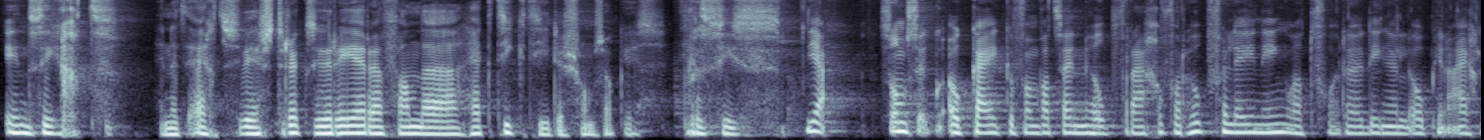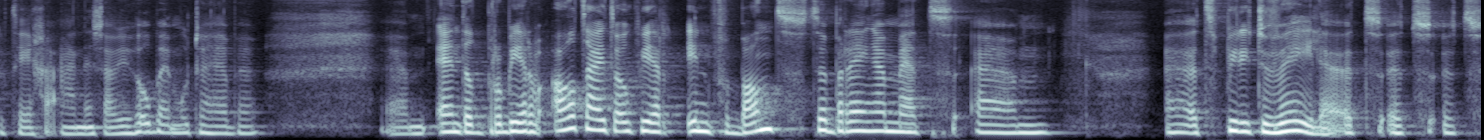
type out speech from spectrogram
inzicht. En het echt weer structureren van de hectiek die er soms ook is. Precies, ja. Soms ook kijken van wat zijn hulpvragen voor hulpverlening. Wat voor uh, dingen loop je nou eigenlijk tegenaan en zou je hulp bij moeten hebben. Um, en dat proberen we altijd ook weer in verband te brengen met um, uh, het spirituele. Het, het, het,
